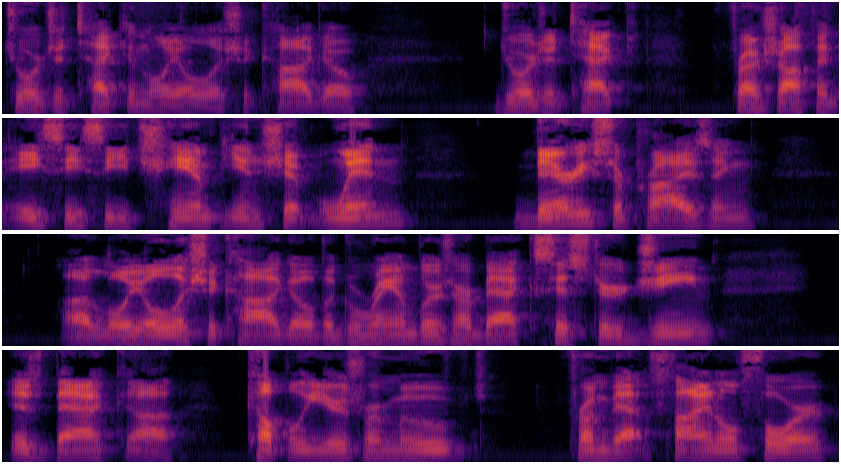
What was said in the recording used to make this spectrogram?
Georgia Tech and Loyola Chicago. Georgia Tech fresh off an ACC championship win. Very surprising. Uh, Loyola Chicago, the Ramblers are back. Sister Jean is back, a uh, couple years removed from that Final Four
